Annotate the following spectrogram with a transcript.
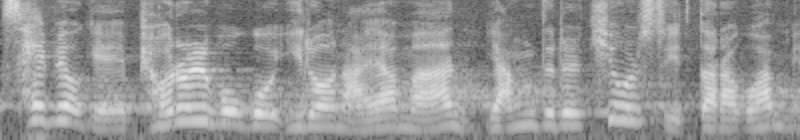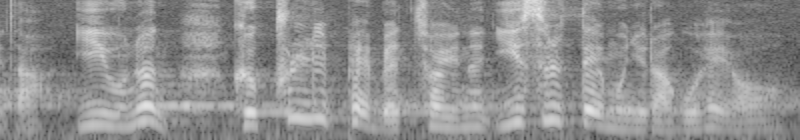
새벽에 별을 보고 일어나야만 양들을 키울 수 있다라고 합니다. 이유는 그 풀잎에 맺혀 있는 이슬 때문이라고 해요.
